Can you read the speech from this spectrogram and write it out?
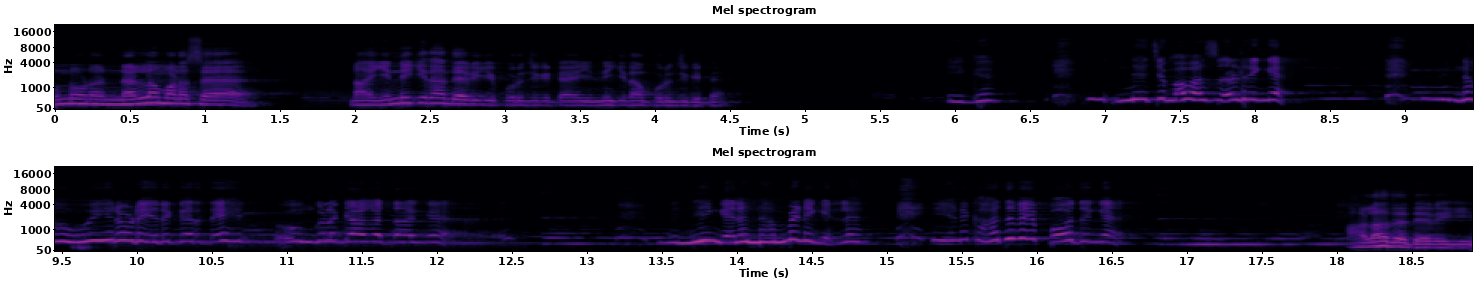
உன்னோட நல்ல மனசை நான் இன்னைக்கு தான் தேவகி புரிஞ்சுக்கிட்டேன். இன்னைக்கு தான் புரிஞ்சுக்கிட்டேன். எங்க நிஜமாவா சொல்றீங்க? நான் உயிரோட இருக்கிறதே உங்களுக்காக தாங்க நீங்க என்ன நம்பினீங்கல்ல? எனக்கு அதுவே போதுங்க. அழாத தேவகி.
